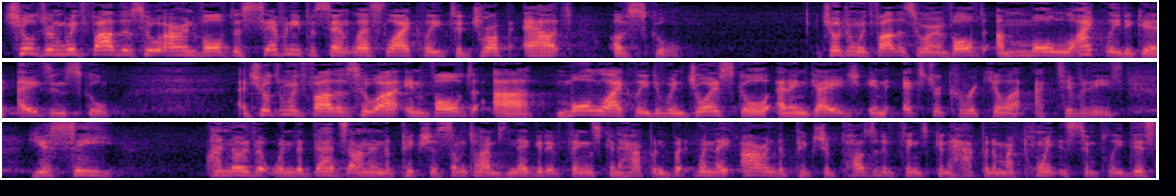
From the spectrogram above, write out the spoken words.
Children with fathers who are involved are 70% less likely to drop out of school. Children with fathers who are involved are more likely to get A's in school. And children with fathers who are involved are more likely to enjoy school and engage in extracurricular activities. You see, I know that when the dads aren't in the picture, sometimes negative things can happen, but when they are in the picture, positive things can happen. And my point is simply this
